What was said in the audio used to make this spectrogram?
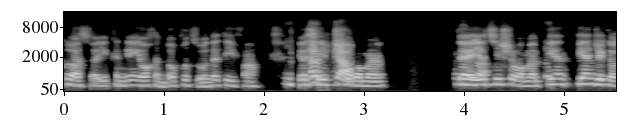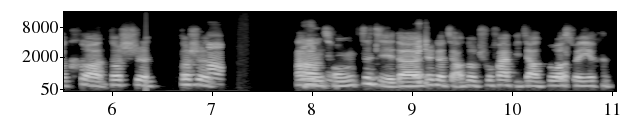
课，所以肯定有很多不足的地方，尤其是我们，对，尤其是我们编编这个课都是都是，嗯，从自己的这个角度出发比较多，所以很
